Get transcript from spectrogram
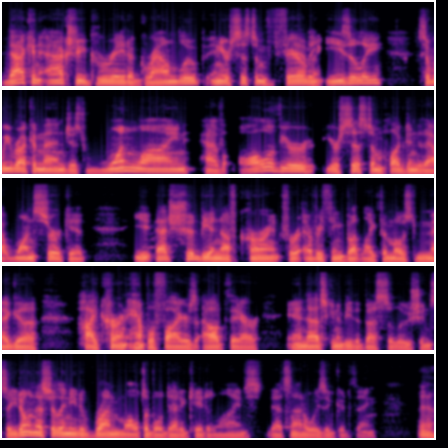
That can actually create a ground loop in your system fairly easily. So we recommend just one line, have all of your your system plugged into that one circuit. You, that should be enough current for everything but like the most mega high current amplifiers out there and that's going to be the best solution. So you don't necessarily need to run multiple dedicated lines. That's not always a good thing. yeah,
